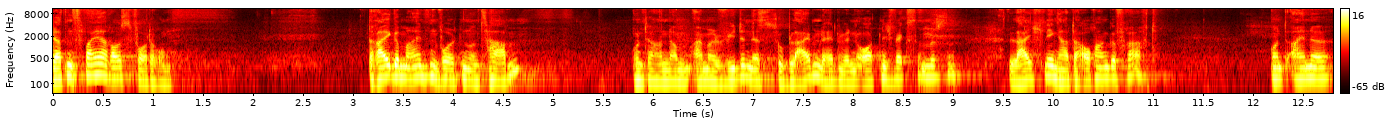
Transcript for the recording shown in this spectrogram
Wir hatten zwei Herausforderungen. Drei Gemeinden wollten uns haben, unter anderem einmal Wiedenes zu bleiben, da hätten wir den Ort nicht wechseln müssen. Leichling hatte auch angefragt. Und eine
